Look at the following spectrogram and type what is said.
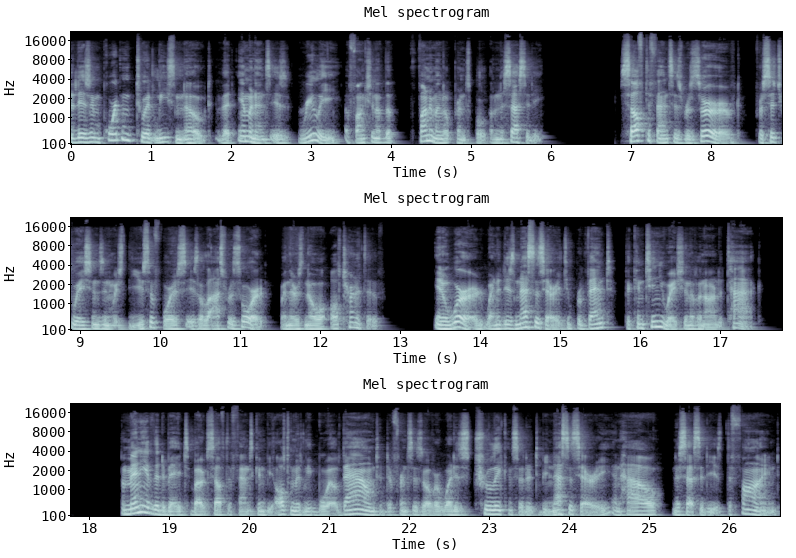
it is important to at least note that imminence is really a function of the fundamental principle of necessity. Self defense is reserved for situations in which the use of force is a last resort, when there is no alternative. In a word, when it is necessary to prevent the continuation of an armed attack. Many of the debates about self defense can be ultimately boiled down to differences over what is truly considered to be necessary and how necessity is defined.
